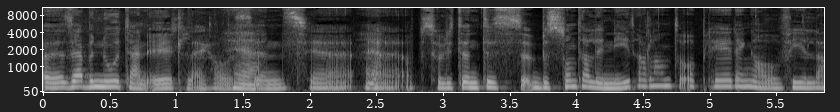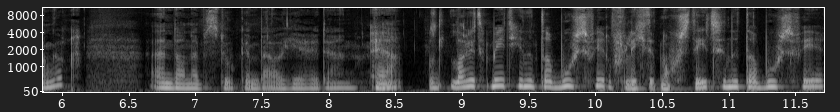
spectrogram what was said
Uh, ze hebben nood aan uitleg al sinds. Ja, ja. absoluut. En het is, bestond al in Nederland, de opleiding, al veel langer. En dan hebben ze het ook in België gedaan. Ja. Lag het een beetje in de taboesfeer of ligt het nog steeds in de taboesfeer?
